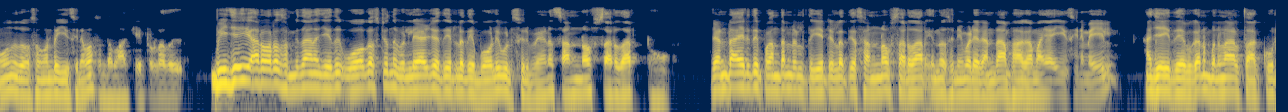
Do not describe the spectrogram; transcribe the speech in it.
മൂന്ന് ദിവസം കൊണ്ട് ഈ സിനിമ സ്വന്തമാക്കിയിട്ടുള്ളത്. വിജയ് അറോറ സംവിധാനം ചെയ്ത് ഓഗസ്റ്റ് ഒന്ന് വെള്ളിയാഴ്ച തിയേറ്ററിലെത്തിയ ബോളിവുഡ് സിനിമയാണ് സൺ ഓഫ് സർദാർ ടു രണ്ടായിരത്തി പന്ത്രണ്ടിൽ തിയേറ്ററിലെത്തിയ സൺ ഓഫ് സർദാർ എന്ന സിനിമയുടെ രണ്ടാം ഭാഗമായ ഈ സിനിമയിൽ അജയ് ദേവ്ഗൺ മൃണാൾ താക്കൂർ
